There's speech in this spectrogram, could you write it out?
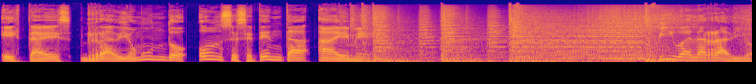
Esta es Radio Mundo 1170 AM. ¡Viva la radio!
